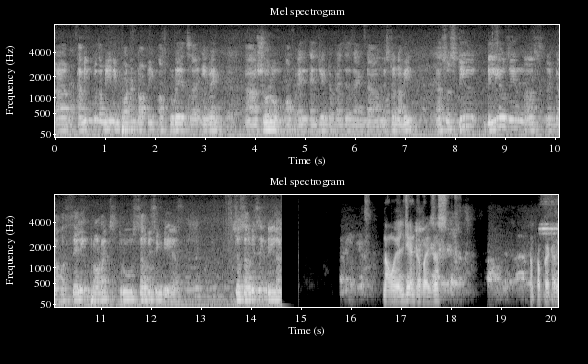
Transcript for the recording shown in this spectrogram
uh, coming to the main important topic of today's uh, event, uh, showroom of L- LG Enterprises and uh, Mr. Naveen. Uh, so still believes in uh, uh, selling products through servicing dealers. So servicing dealers. ನಾವು L G enterprises proprietor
